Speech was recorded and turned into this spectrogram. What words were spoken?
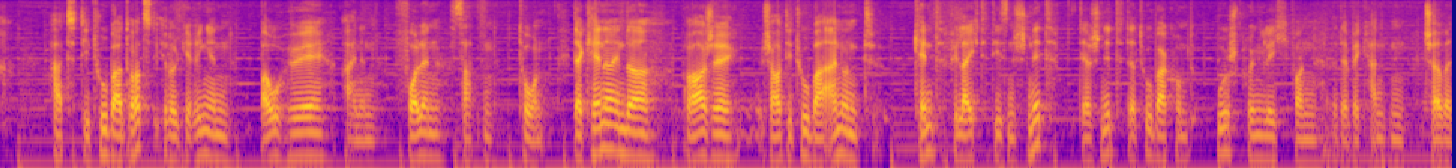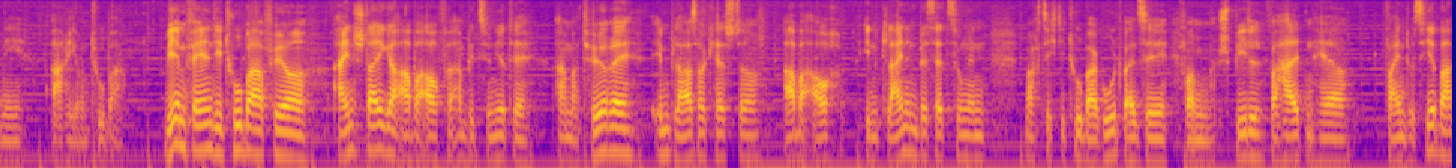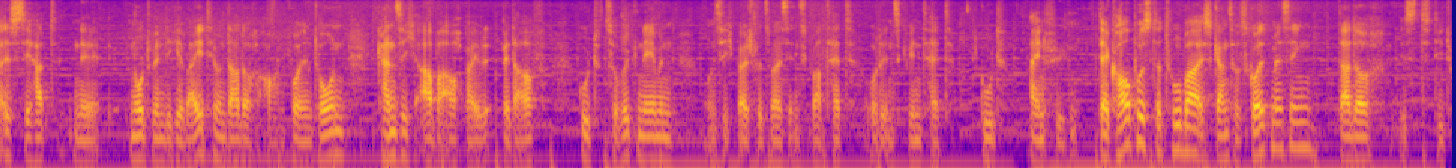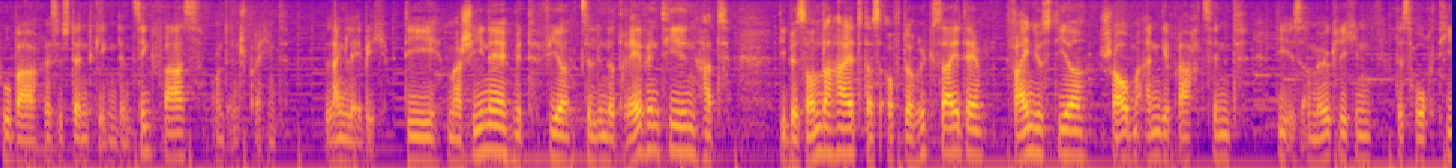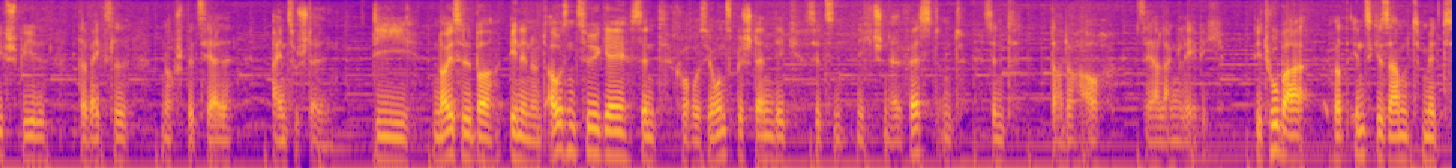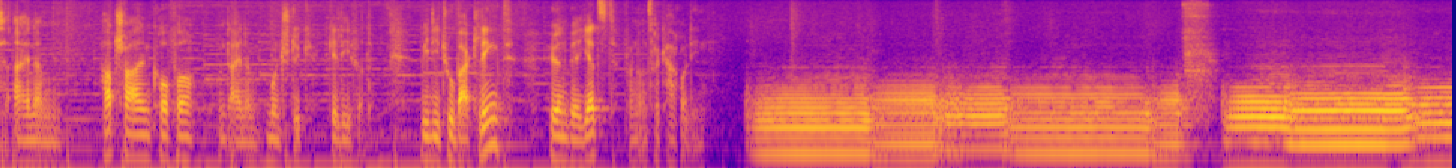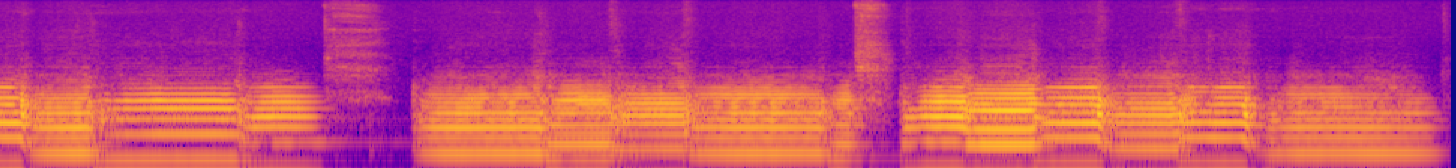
hat die Tuba trotz ihrer geringen Bauhöhe einen vollen, satten Ton. Der Kenner in der Branche schaut die Tuba an und kennt vielleicht diesen Schnitt. Der Schnitt der Tuba kommt ursprünglich von der bekannten Germany Arion Tuba. Wir empfehlen die Tuba für Einsteiger, aber auch für ambitionierte Amateure im Blasorchester, aber auch in kleinen Besetzungen macht sich die Tuba gut, weil sie vom Spielverhalten her fein dosierbar ist. Sie hat eine notwendige Weite und dadurch auch einen vollen Ton, kann sich aber auch bei Bedarf gut zurücknehmen und sich beispielsweise ins Quartett oder ins Quintett gut einfügen. Der Korpus der Tuba ist ganz aus Goldmessing, dadurch ist die Tuba resistent gegen den Zinkfraß und entsprechend langlebig. Die Maschine mit vier Zylinder-Drehventilen hat die Besonderheit, dass auf der Rückseite Feinjustierschrauben angebracht sind, die es ermöglichen, das Hoch-Tiefspiel der Wechsel noch speziell einzustellen. Die Neusilber-Innen- und Außenzüge sind korrosionsbeständig, sitzen nicht schnell fest und sind dadurch auch sehr langlebig. Die Tuba wird insgesamt mit einem Hartschalenkoffer und einem Mundstück geliefert. Wie die Tuba klingt, hören wir jetzt von unserer Caroline.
